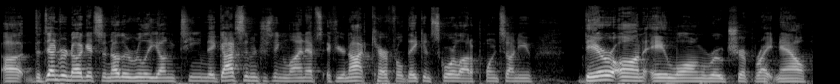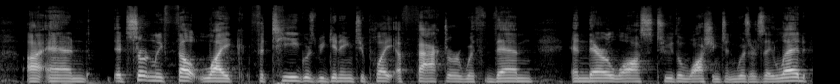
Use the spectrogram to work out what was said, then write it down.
uh, the Denver Nuggets, another really young team, they got some interesting lineups. If you're not careful, they can score a lot of points on you. They're on a long road trip right now, uh, and it certainly felt like fatigue was beginning to play a factor with them and their loss to the Washington Wizards. They led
